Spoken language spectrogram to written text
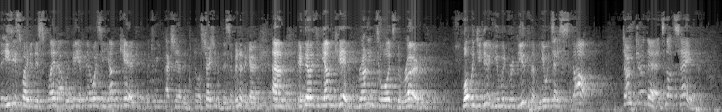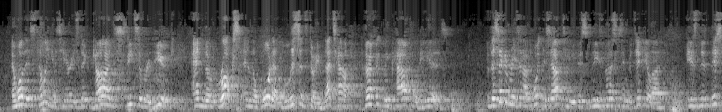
the easiest way to display that would be if there was a young kid, which we actually had an illustration of this a minute ago, um, if there was a young kid running towards the road, what would you do? You would rebuke them. You would say, stop, don't go there, it's not safe. And what it's telling us here is that God speaks a rebuke and the rocks and the water listens to him. That's how perfectly powerful he is. But the second reason I point this out to you, this, these verses in particular, is that this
